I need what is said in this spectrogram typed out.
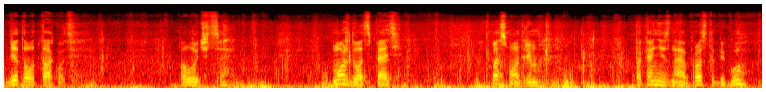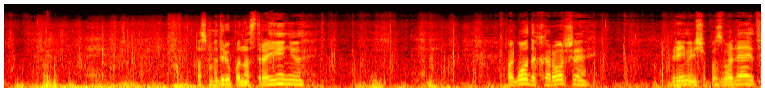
Где-то вот так вот получится. Может 25. Посмотрим. Пока не знаю, просто бегу. Посмотрю по настроению. Погода хорошая. Время еще позволяет.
